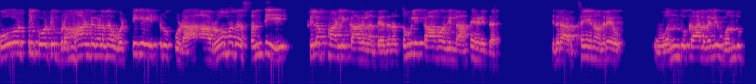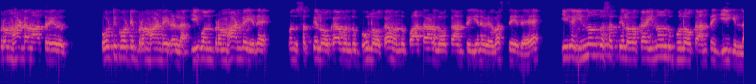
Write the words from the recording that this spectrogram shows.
ಕೋಟಿ ಕೋಟಿ ಬ್ರಹ್ಮಾಂಡಗಳನ್ನ ಒಟ್ಟಿಗೆ ಇಟ್ಟರು ಕೂಡ ಆ ರೋಮದ ಸಂಧಿ ಫಿಲಪ್ ಮಾಡ್ಲಿಕ್ಕೆ ಆಗಲ್ಲಂತೆ ಅದನ್ನ ತುಂಬಲಿಕ್ಕೆ ಆಗೋದಿಲ್ಲ ಅಂತ ಹೇಳಿದ್ದಾರೆ. ಇದರ ಅರ್ಥ ಏನು ಅಂದ್ರೆ ಒಂದು ಕಾಲದಲ್ಲಿ ಒಂದು ಬ್ರಹ್ಮಾಂಡ ಮಾತ್ರ ಇರುತ್ತೆ. ಕೋಟಿ ಕೋಟಿ ಬ್ರಹ್ಮಾಂಡ ಇರಲ್ಲ. ಈಗ ಒಂದು ಬ್ರಹ್ಮಾಂಡ ಇದೆ, ಒಂದು ಸತ್ಯಲೋಕ, ಒಂದು ಭೂಲೋಕ, ಒಂದು ಪಾತಾಳ ಲೋಕ ಅಂತ ಏನು ವ್ಯವಸ್ಥೆ ಇದೆ. ಈಗ ಇನ್ನೊಂದು ಸತ್ಯಲೋಕ, ಇನ್ನೊಂದು ಭೂಲೋಕ ಅಂತ ಈಗಿಲ್ಲ.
